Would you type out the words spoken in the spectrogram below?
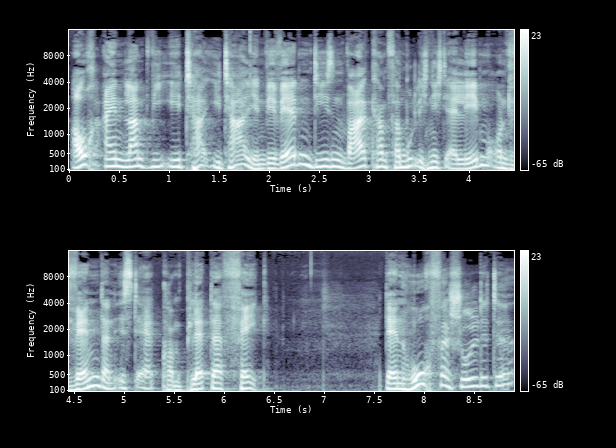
Auch ein Land wie Ita Italien. Wir werden diesen Wahlkampf vermutlich nicht erleben und wenn, dann ist er kompletter Fake. Denn hochverschuldete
